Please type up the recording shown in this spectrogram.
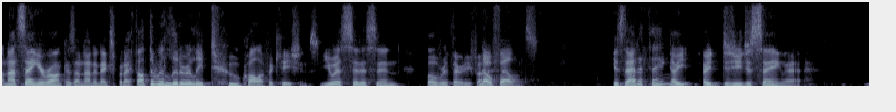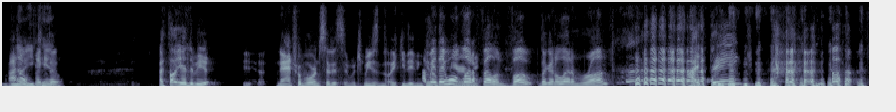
I'm not saying you're wrong because I'm not an expert. I thought there were literally two qualifications: U.S. citizen over 35. No felons. Is that a thing? Are you? Are, did you just saying that? I No, don't you think can't- that- I thought you had to be a natural born citizen, which means like you didn't. I come mean, they won't let and a felon vote. They're going to let him run. I think.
